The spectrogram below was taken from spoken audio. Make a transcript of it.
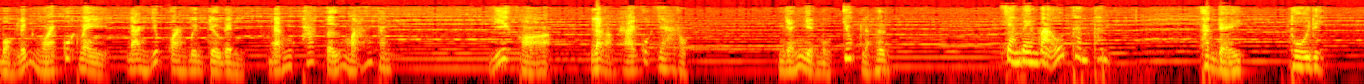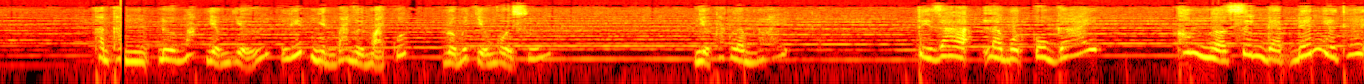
Bọn lính ngoại quốc này đang giúp quan binh triều đình đánh thác tử mãn thanh. Giết họ là làm hại quốc gia rồi. Nhãn nhìn một chút là hơn. Chàng bèn bảo Thanh Thanh Thanh đệ, thôi đi. Thanh Thanh đưa mắt giận dữ liếc nhìn ba người ngoại quốc rồi mới chịu ngồi xuống. Nhược Khắc Lâm nói Thì ra là một cô gái Không ngờ xinh đẹp đến như thế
